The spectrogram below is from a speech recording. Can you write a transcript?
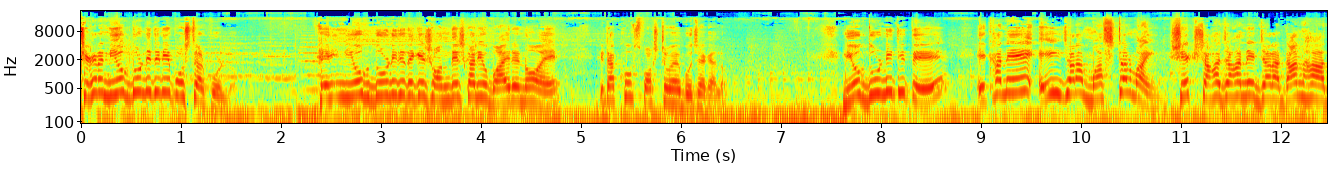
সেখানে নিয়োগ দুর্নীতি নিয়ে পোস্টার পড়ল। এই নিয়োগ দুর্নীতি থেকে সন্দেশখালীও বাইরে নয়, এটা খুব স্পষ্টভাবে বোঝা গেল। নিয়োগ দুর্নীতিতে এখানে এই যারা মাস্টার মাইন্ড শেখ শাহজাহানের যারা ডান হাত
